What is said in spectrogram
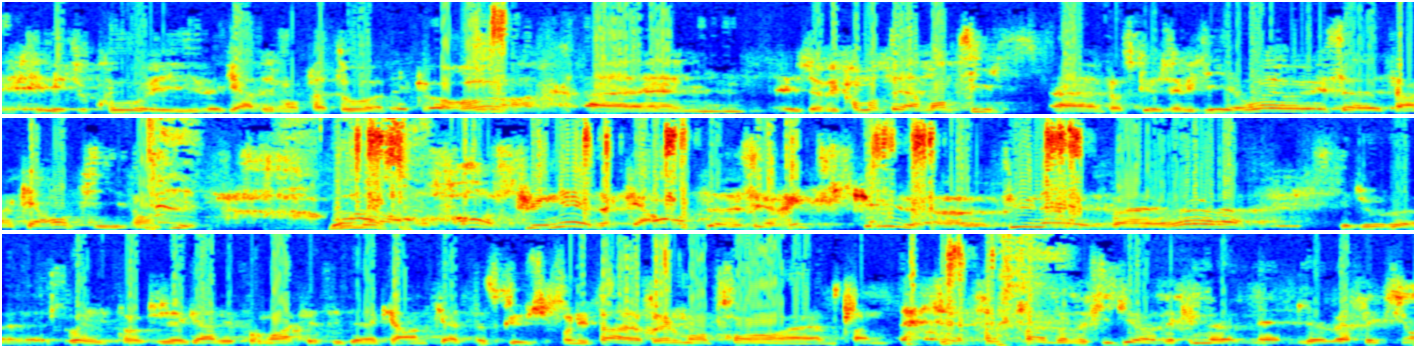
et du coup, ils gardaient mon plateau avec Aurore. Euh, j'avais commencé à mentir, euh, parce que j'avais dit, ouais, ouais, c'est un 40. Ils ont dit, oh, oh, punaise, 40, c'est ridicule, euh, punaise. Ben, voilà. Et du coup, euh, ouais, donc j'ai gardé pour moi que c'était un 44, parce que je ne prenais pas réellement euh, plein, plein dans ma figure avec une, une, réflexion.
